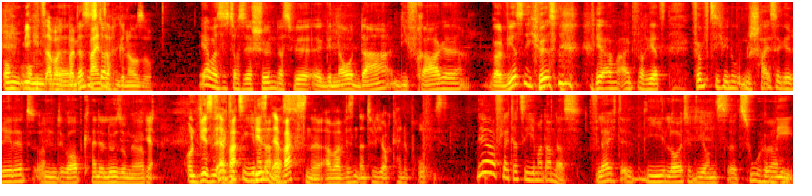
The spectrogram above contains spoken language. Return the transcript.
um, Mir um, geht es aber äh, bei meinen doch, Sachen genauso. Ja, aber es ist doch sehr schön, dass wir äh, genau da die Frage, weil wir es nicht wissen, wir haben einfach jetzt 50 Minuten Scheiße geredet und überhaupt keine Lösung gehabt. Ja. Und wir sind, wir sind anders. Erwachsene, aber wir sind natürlich auch keine Profis. Ja, vielleicht hat sie jemand anders. Vielleicht äh, die Leute, die uns äh, zuhören. Nee,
